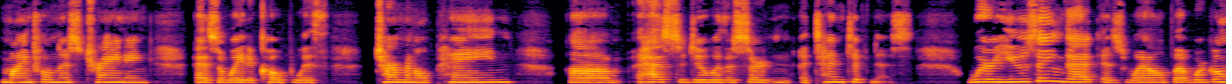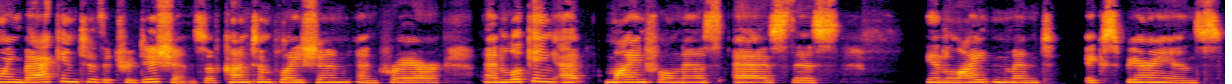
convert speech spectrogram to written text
mindfulness training as a way to cope with terminal pain. um, has to do with a certain attentiveness. We're using that as well, but we're going back into the traditions of contemplation and prayer and looking at mindfulness as this enlightenment experience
